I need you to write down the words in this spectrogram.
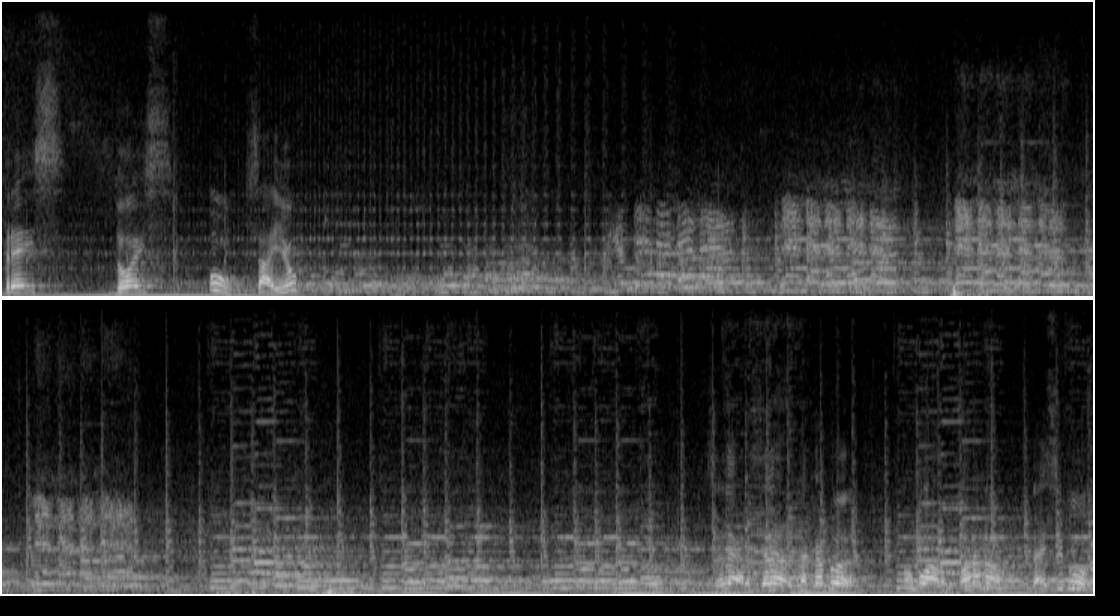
3, 2, 1. Saiu. Acelera, tá acabando. Vambora, não para não. 10 segundos.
